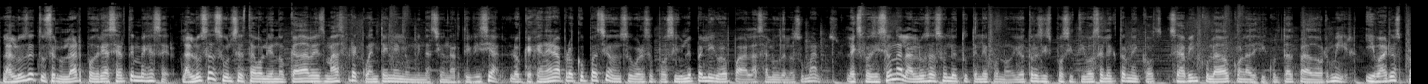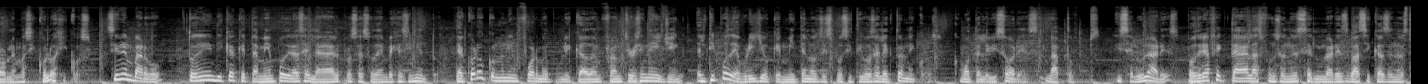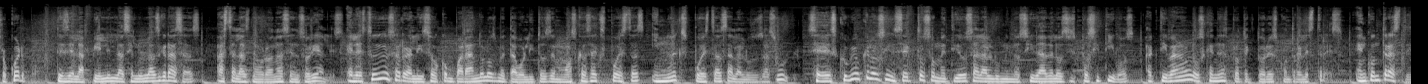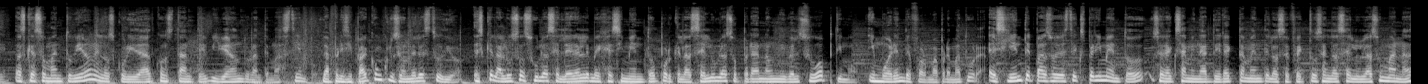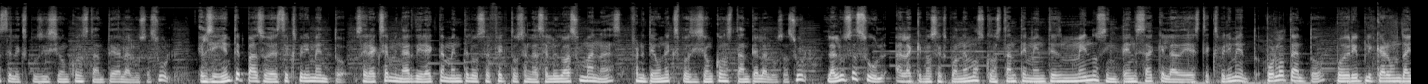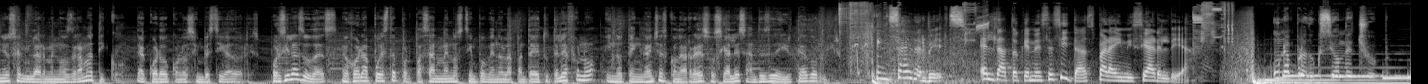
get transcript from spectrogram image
La luz de tu celular podría hacerte envejecer. La luz azul se está volviendo cada vez más frecuente en la iluminación artificial, lo que genera preocupación sobre su posible peligro para la salud de los humanos. La exposición a la luz azul de tu teléfono y otros dispositivos electrónicos se ha vinculado con la dificultad para dormir y varios problemas psicológicos. Sin embargo, todo indica que también podría acelerar el proceso de envejecimiento. De acuerdo con un informe publicado en Frontiers in Aging, el tipo de brillo que emiten los dispositivos electrónicos, como televisores, laptops y celulares, podría afectar a las funciones celulares básicas de nuestro cuerpo, desde la piel y las células grasas hasta las neuronas sensoriales. El estudio se realizó comparando los metabolitos de moscas expuestas y no expuestas a la luz azul. Se descubrió que los insectos sometidos a la luminosidad de los dispositivos activaron los genes protectores contra el estrés. En contraste, las que se mantuvieron en la oscuridad constante vivieron durante más tiempo. La principal conclusión del estudio es que la luz azul acelera el envejecimiento porque las células operan a un nivel subóptimo y mueren de forma prematura. El siguiente paso de este experimento será examinar directamente los efectos en las células humanas de la exposición constante a la luz azul. El siguiente paso de este experimento será examinar directamente los efectos en las células humanas frente a una exposición constante a la luz azul. La luz azul a la que nos exponemos constantemente es menos intensa que la de este experimento, por lo tanto, podría implicar un daño celular menos dramático, de acuerdo con los investigadores. Por si las dudas, mejor apuesta por pasar menos tiempo viendo la pantalla de tu teléfono y no te enganches con las redes sociales antes de irte a dormir. Insider Bits, el dato que necesitas para iniciar el día. Una producción de Troop.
